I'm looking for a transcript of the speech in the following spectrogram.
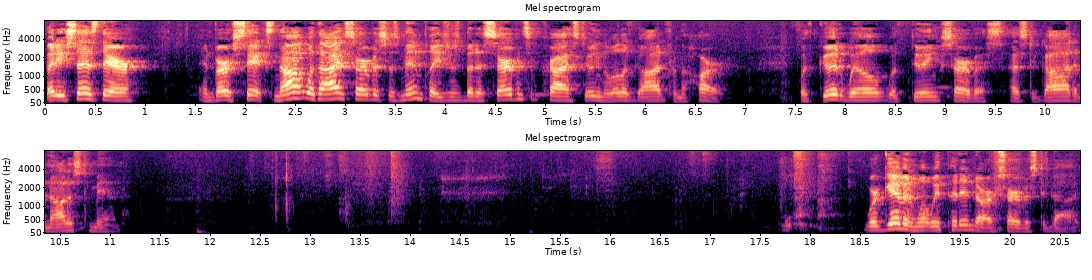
But he says there in verse 6 Not with eye service as men pleasers, but as servants of Christ, doing the will of God from the heart with good will, with doing service, as to God and not as to men. We're given what we put into our service to God.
